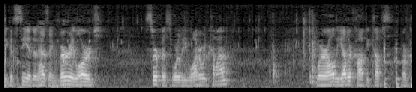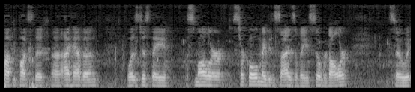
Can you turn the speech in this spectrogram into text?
you can see it, it has a very large surface where the water would come out. where all the other coffee cups or coffee pots that uh, I have owned was just a smaller circle, maybe the size of a silver dollar. So it,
